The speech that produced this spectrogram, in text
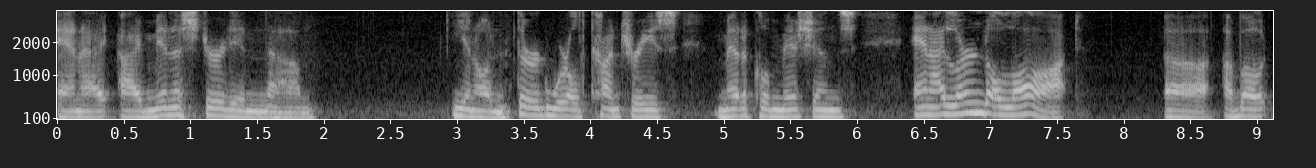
and I, I ministered in. Um, you know, in third world countries, medical missions, and I learned a lot uh, about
